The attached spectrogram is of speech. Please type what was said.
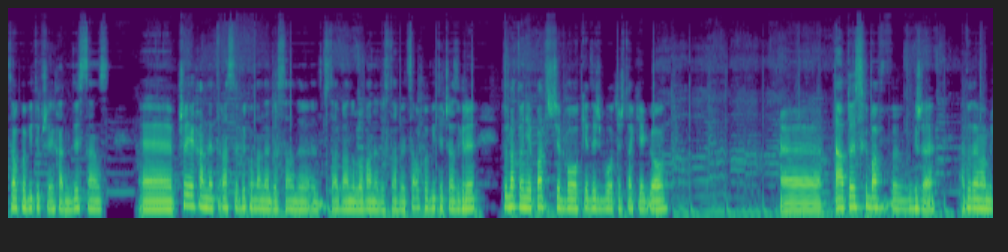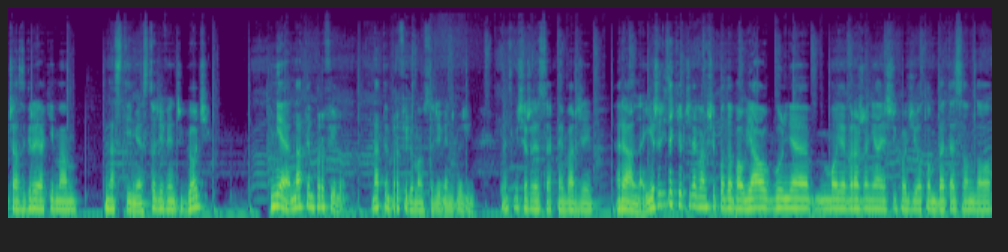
całkowity przejechany dystans, e, przejechane trasy, wykonane dostawy, dostawy, anulowane dostawy, całkowity czas gry. Tu na to nie patrzcie, bo kiedyś było coś takiego. E, a to jest chyba w, w grze. A tutaj mamy czas gry, jaki mam na Steamie. 109 godzin. Nie, na tym profilu. Na tym profilu mam 109 godzin. Więc myślę, że jest to jak najbardziej realne. Jeżeli taki odcinek Wam się podobał, ja ogólnie moje wrażenia, jeśli chodzi o tą betę, są no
